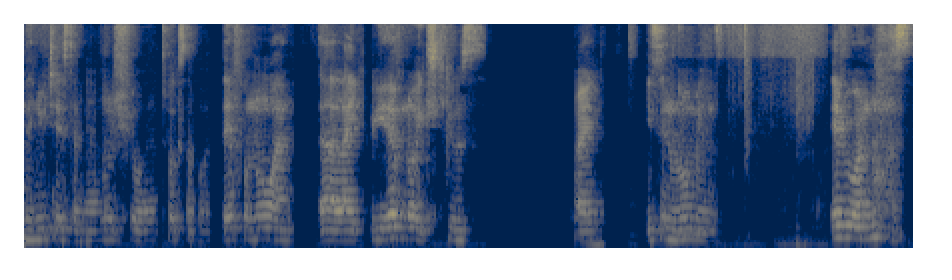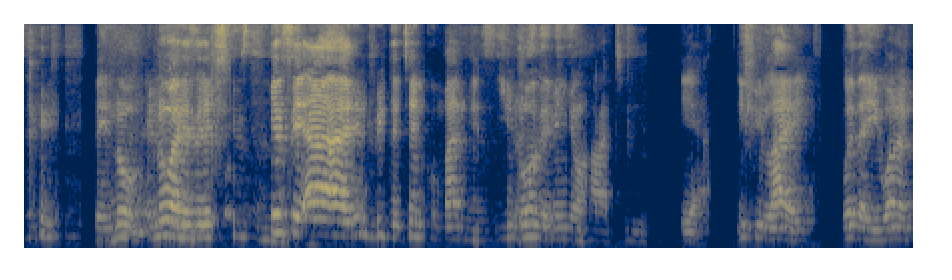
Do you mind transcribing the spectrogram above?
the New Testament. I'm not sure that talks about therefore no one uh, like we have no excuse, right? It's in Romans. Everyone knows. they know, and no one has an excuse. You can say, ah, I didn't read the Ten Commandments. You know them in your heart. Yeah. If you lie, whether you want to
